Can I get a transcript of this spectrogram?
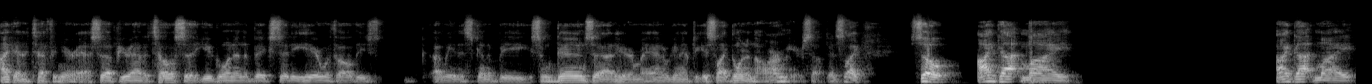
I got to toughen your ass up. You're out of Tulsa. You're going in the big city here with all these. I mean, it's going to be some goons out here, man. We're going to have to, it's like going in the army or something. It's like, so I got my, I got my,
